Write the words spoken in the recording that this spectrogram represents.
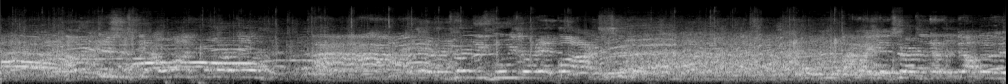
How many dishes can I wash tomorrow? Ah, I gotta return these movies to Redbox. I might get charged another dollar a.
